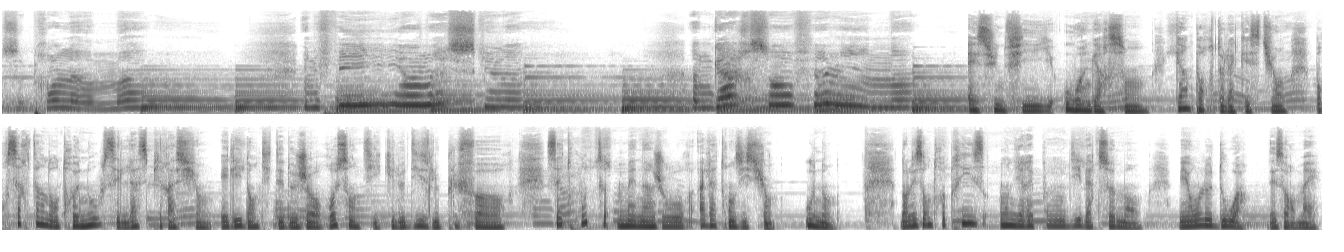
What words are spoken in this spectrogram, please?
se prend la main. Une fille, un masculin, un garçon féminin. Est-ce une fille ou un garçon? Qu'importe la question, pour certains d'entre nous, c'est l'aspiration et l'identité de genre ressentie qui le disent le plus fort. Cette route mène un jour à la transition, ou non? Dans les entreprises, on y répond diversement, mais on le doit désormais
